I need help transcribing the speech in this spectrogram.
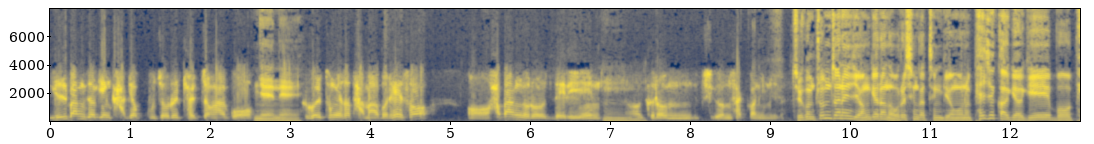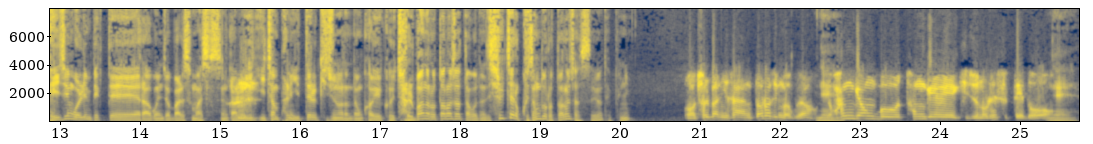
일방적인 가격 구조를 결정하고 네네. 그걸 통해서 담합을 해서 어, 하방으로 내린 음. 어, 그런 지금 사건입니다. 지금 좀 전에 연결한 어르신 같은 경우는 폐지 가격이 뭐 베이징 올림픽 때라고 이제 말씀하셨으니까 2008년 이때를 기준으로 한다면 거의 그 절반으로 떨어졌다고 하는데 실제로 그 정도로 떨어졌어요, 대표님? 어, 절반 이상 떨어진 거고요. 네. 환경부 통계 기준으로 했을 때도 네.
